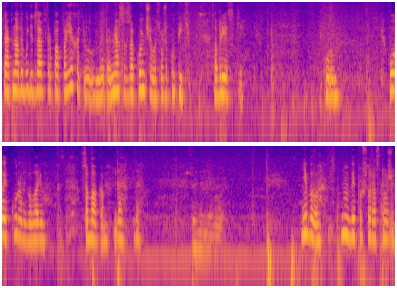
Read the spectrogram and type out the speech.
Так, надо будет завтра папа поехать. Это мясо закончилось, уже купить обрезки курам. Ой, курам говорю. Собакам, да, да. Сегодня не было. Не было? Ну, я в прошлый раз тоже.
